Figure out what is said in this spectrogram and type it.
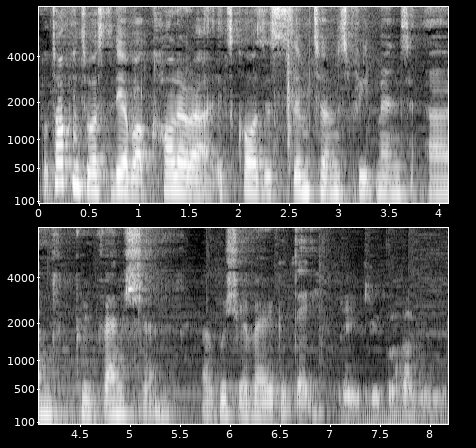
for talking to us today about cholera, its causes, symptoms, treatment, and prevention. I wish you a very good day. Thank you for having me.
